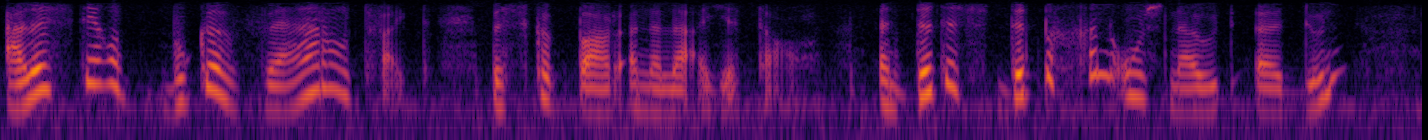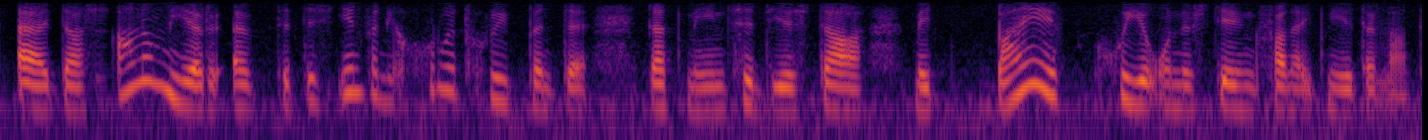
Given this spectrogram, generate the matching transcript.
Hulle stel boeke wêreldwyd beskikbaar in hulle eie taal. En dit is dit begin ons nou uh, doen. Uh, Daar's al hoe meer uh, dit is een van die groot groeipunte dat mense deesdae met baie goeie ondersteuning vanuit Nederland.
